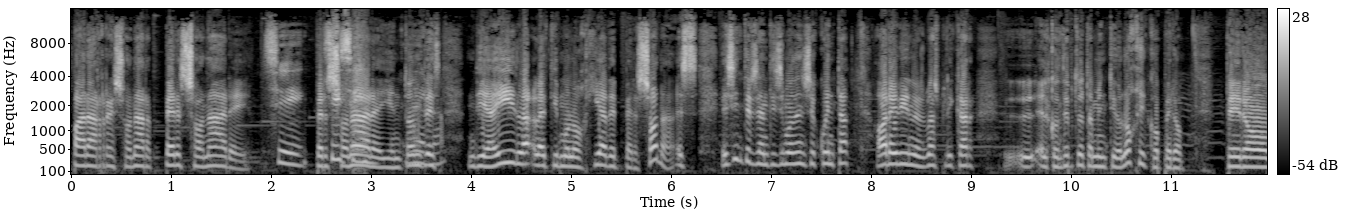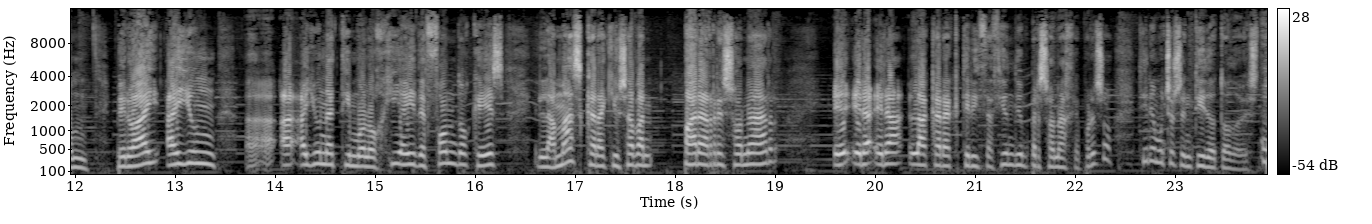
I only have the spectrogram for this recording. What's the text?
para resonar, personare. Sí. Personare. y entonces de ahí la, etimología de persona. Es, es interesantísimo, dense cuenta. Ahora Irene nos va a explicar el, concepto también teológico, pero, pero, pero hay, hay, un, hay una etimología ahí de fondo que es la máscara que usaban para resonar era, era la caracterización de un personaje. Por eso tiene mucho sentido todo esto.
